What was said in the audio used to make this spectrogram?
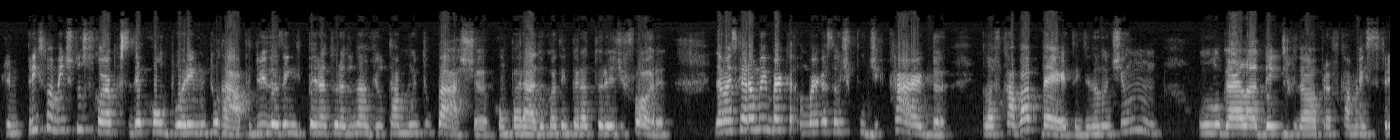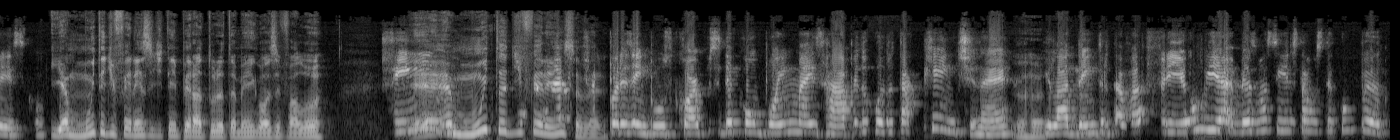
Pri- Principalmente dos corpos se decomporem muito rápido e da temperatura do navio estar muito baixa comparado com a temperatura de fora. Ainda mais que era uma embarca- embarcação tipo de carga ela ficava aberta, entendeu? Não tinha um, um lugar lá dentro que dava pra ficar mais fresco. E é muita diferença de temperatura também, igual você falou. Sim. É, é muita diferença, velho. Por exemplo, os corpos se decompõem mais rápido quando tá quente, né? Aham. E lá dentro tava frio e é- mesmo assim eles estavam se decompondo,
